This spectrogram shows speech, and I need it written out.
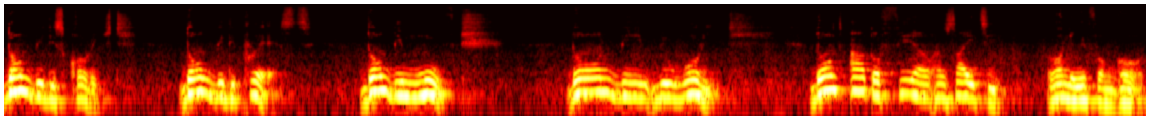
Don't be discouraged. Don't be depressed. Don't be moved. Don't be, be worried. Don't, out of fear and anxiety, run away from God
